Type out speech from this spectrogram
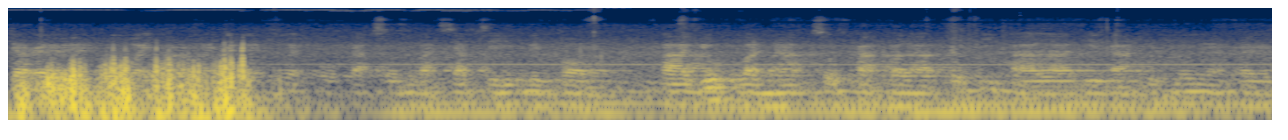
เจริญด้วยปรมัยเจริญด้วยโอกาสสมบัติทรัพย์สินเงินทองอายุวันนะสุขะพละพุทธิภาลาทีตาทุกเมื่อเออ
